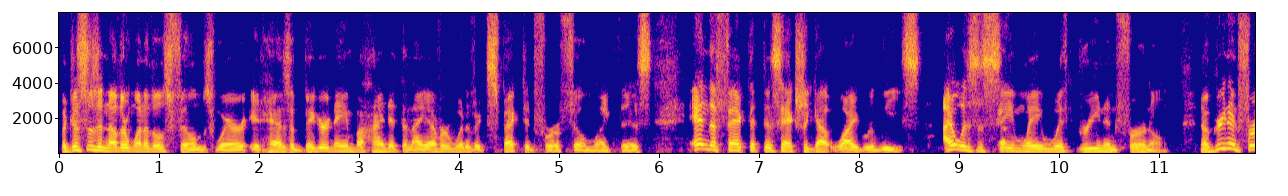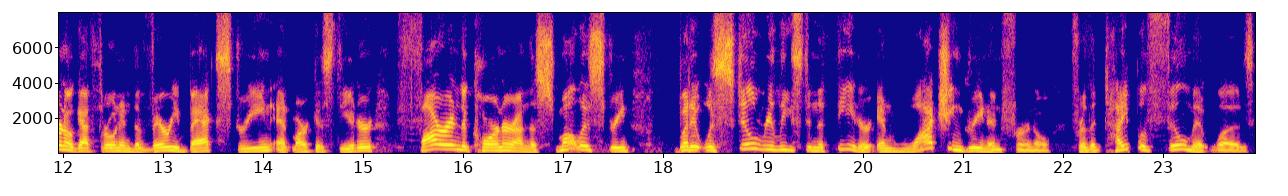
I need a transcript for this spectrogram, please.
But this is another one of those films where it has a bigger name behind it than I ever would have expected for a film like this, and the fact that this actually got wide release. I was the same way with Green Inferno. Now, Green Inferno got thrown in the very back screen at Marcus Theater, far in the corner on the smallest screen, but it was still released in the theater. And watching Green Inferno for the type of film it was,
